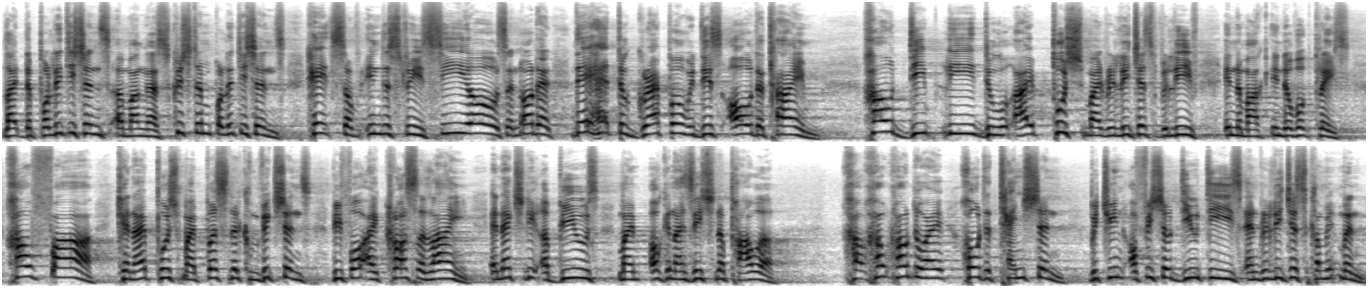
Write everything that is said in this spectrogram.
like the politicians among us, Christian politicians, heads of industries, CEOs, and all that, they had to grapple with this all the time. how deeply do I push my religious belief in the, mark, in the workplace? How far can I push my personal convictions before I cross a line and actually abuse my organizational power? How, how, how do I hold the tension between official duties and religious commitment?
